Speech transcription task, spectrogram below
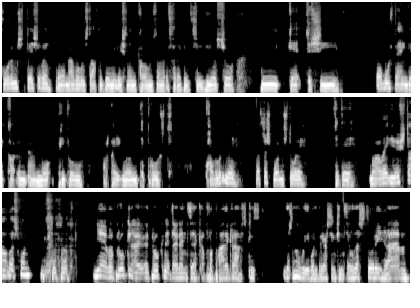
forums, basically. Um, I've only started doing it recently, and Colin's done it for a good few years, so we get to see almost behind the curtain and what people are quite willing to post publicly. There's just one story today. Well, I'll let you start this one. Yeah, we've broken it out. I've broken it down into a couple of paragraphs because there's no way one person can tell this story. Um,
